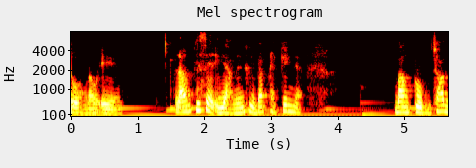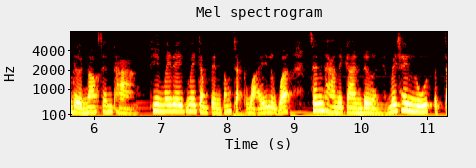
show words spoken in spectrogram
ตัวของเราเอง แล้วพิเศษอีกอย่างหนึ่งคือ backpacking เนี่ยบางกลุ่มชอบเดินนอกเส้นทาง ที่ไม่ได้ไม่จำเป็นต้องจัดไว้หรือว่าเส้นทางในการเดินเนี่ยไม่ใช่ route ประจ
